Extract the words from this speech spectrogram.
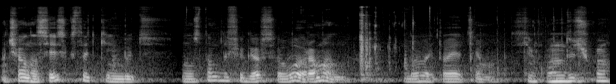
А что, у нас есть, кстати, какие-нибудь... У нас там дофига всего. Во, Роман, давай, твоя тема. Секундочку.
